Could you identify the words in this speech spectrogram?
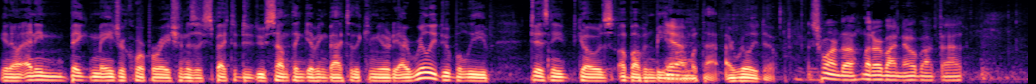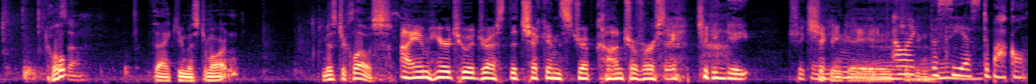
You know, any big major corporation is expected to do something giving back to the community. I really do believe Disney goes above and beyond Yeah. with that. I really do. I just wanted to let everybody know about that. Cool. So, Thank you, Mr. Martin. Mr. Close. I am here to address the chicken strip controversy. Chicken Gate. Chicken. Chicken Gate. I like the CS debacle.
